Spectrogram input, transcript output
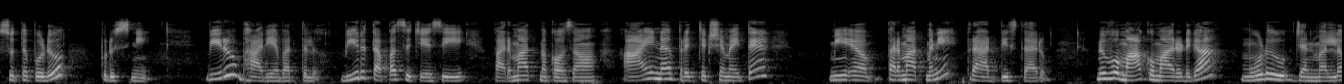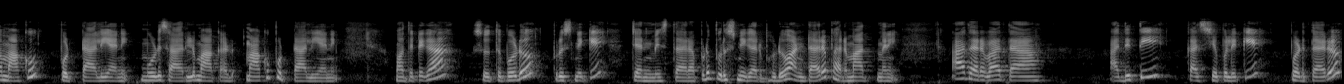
సుతపుడు పురుష్ని. వీరు భార్యాభర్తలు. వీరు తపస్సు చేసి పరమాత్మ కోసం ఆయన ప్రత్యక్షమైతే మీ పరమాత్మని ప్రార్థిస్తారు. నువ్వు మా కుమారుడిగా మూడు జన్మల్లో మాకు పుట్టాలి అని మూడు సార్లు మాకు మాకు పుట్టాలి అని. మొదటగా సుతుపుడు పృష్ణికి జన్మిస్తారు. అప్పుడు పృష్ణి గర్భుడు అంటారు పరమాత్మని. ఆ తర్వాత అదితి కశ్యపులకి పుడతారు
